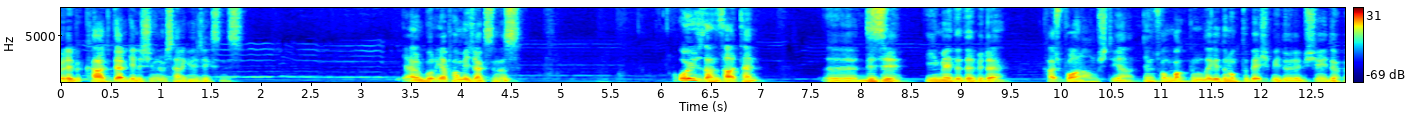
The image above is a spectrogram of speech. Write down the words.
öyle bir karakter gelişimini mi sergileyeceksiniz? Yani bunu yapamayacaksınız. O yüzden zaten e, dizi IMDb'de bile kaç puan almıştı ya? En son baktığımda 7.5 miydi öyle bir şeydi.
